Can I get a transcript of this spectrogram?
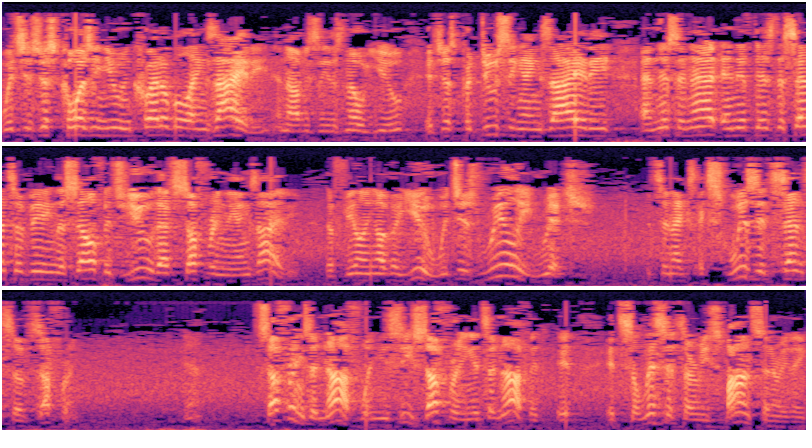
which is just causing you incredible anxiety. And obviously, there's no you. It's just producing anxiety and this and that. And if there's the sense of being the self, it's you that's suffering the anxiety. The feeling of a you, which is really rich. It's an ex- exquisite sense of suffering. Yeah. Suffering's enough. When you see suffering, it's enough. It, it, it solicits a response and everything.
